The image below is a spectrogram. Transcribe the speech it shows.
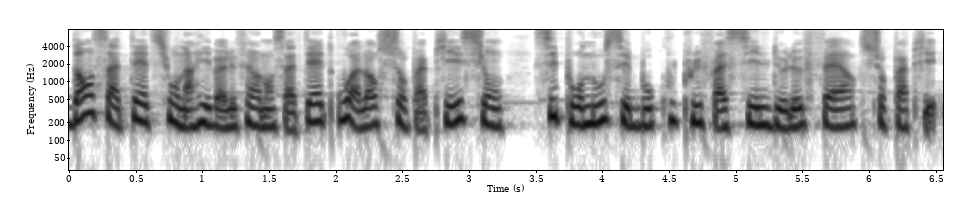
dans sa tête, si on arrive à le faire dans sa tête, ou alors sur papier, si, pour nous c'est beaucoup plus facile de le faire sur papier.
